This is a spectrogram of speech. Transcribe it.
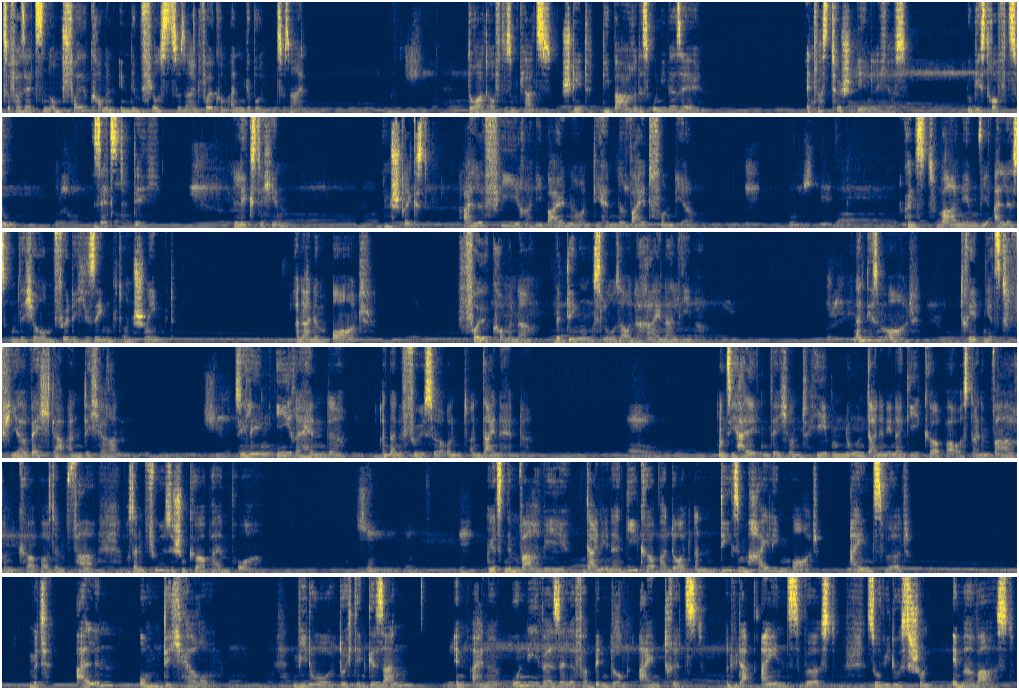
zu versetzen, um vollkommen in dem Fluss zu sein, vollkommen angebunden zu sein. Dort auf diesem Platz steht die Bahre des Universellen. Etwas Tischähnliches. Du gehst drauf zu, setzt dich, legst dich hin und streckst alle Vierer, die Beine und die Hände weit von dir. Du kannst wahrnehmen, wie alles um dich herum für dich singt und schwingt. An einem Ort vollkommener, bedingungsloser und reiner Liebe. Und an diesem Ort treten jetzt vier Wächter an dich heran. Sie legen ihre Hände an deine Füße und an deine Hände. Und sie halten dich und heben nun deinen Energiekörper aus deinem wahren Körper, aus deinem, Fahr aus deinem physischen Körper empor. Und jetzt nimm wahr, wie dein Energiekörper dort an diesem heiligen Ort eins wird mit allen um dich herum wie du durch den Gesang in eine universelle Verbindung eintrittst und wieder eins wirst, so wie du es schon immer warst.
